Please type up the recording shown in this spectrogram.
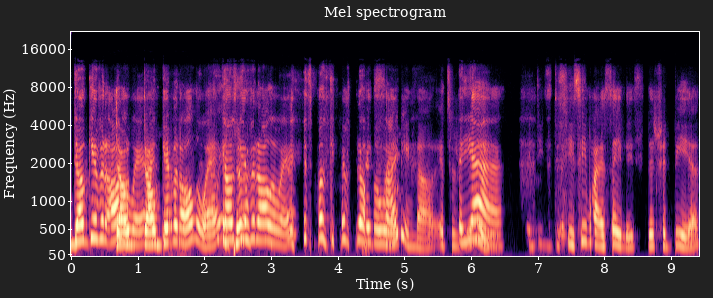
don't give it all don't, away. Don't I, give it all away. Don't give it all away. don't give it all it's away. Exciting though. It's really, yeah. You see why I say this? This should be a,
